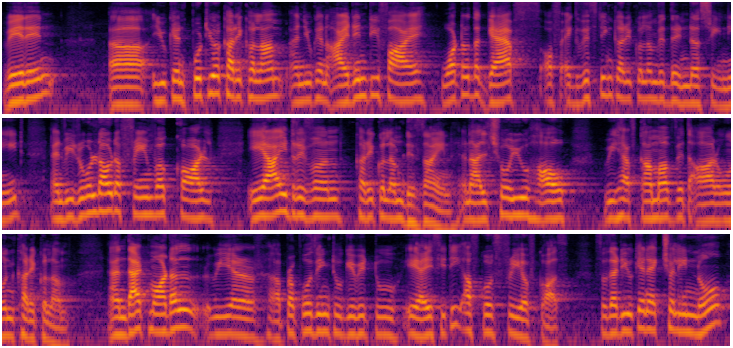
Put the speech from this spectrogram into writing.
wherein uh, you can put your curriculum and you can identify what are the gaps of existing curriculum with the industry need. And we rolled out a framework called AI-driven curriculum design. And I'll show you how we have come up with our own curriculum. And that model, we are uh, proposing to give it to AICT, of course, free of cost, so that you can actually know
